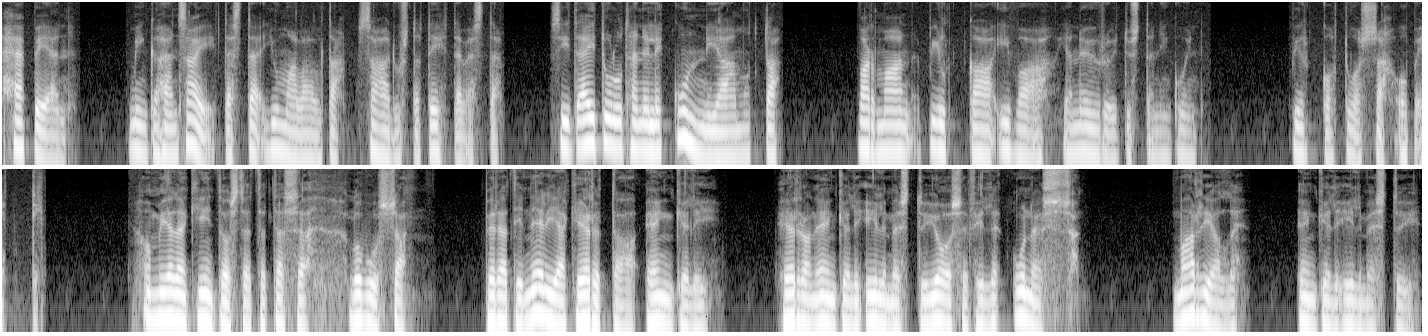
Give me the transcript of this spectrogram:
häpeän, minkä hän sai tästä Jumalalta saadusta tehtävästä. Siitä ei tullut hänelle kunniaa, mutta varmaan pilkkaa, ivaa ja nöyryytystä, niin kuin Pirkko tuossa opetti. On mielenkiintoista, että tässä luvussa peräti neljä kertaa enkeli, Herran enkeli ilmestyi Joosefille unessa. Marjalle enkeli ilmestyi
